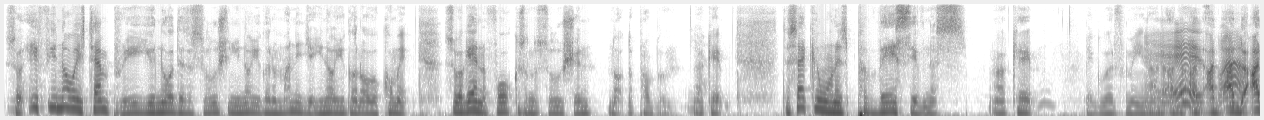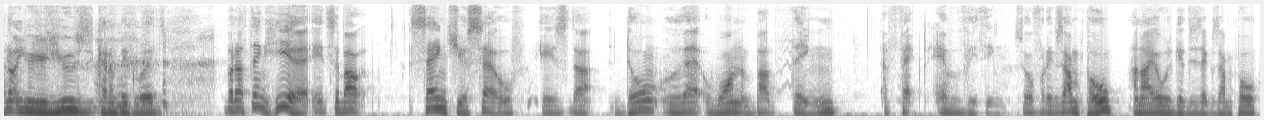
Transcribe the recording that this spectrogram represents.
So if you know it's temporary, you know there's a solution, you know you're going to manage it, you know you're going to overcome it. So again, focus on the solution, not the problem. Yeah. Okay. The second one is pervasiveness. Okay. Big word for me. You know, I, It I- I- is, I- I- wow. I don't usually use kind of big words, but I think here it's about saying to yourself is that don't let one bad thing affect everything. So, for example, and I always give this example,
